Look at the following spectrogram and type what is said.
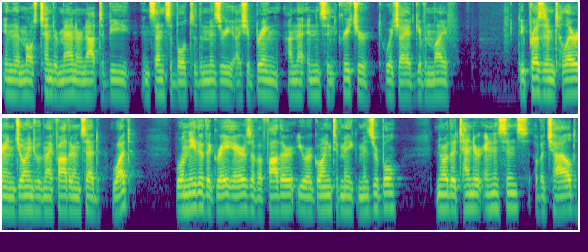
in the most tender manner not to be insensible to the misery I should bring on that innocent creature to which I had given life. The President Hilarion joined with my father and said, What? Will neither the gray hairs of a father you are going to make miserable, nor the tender innocence of a child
